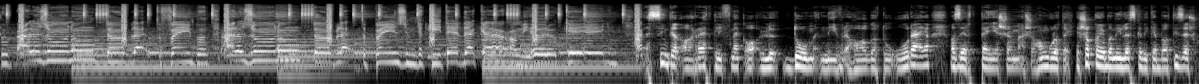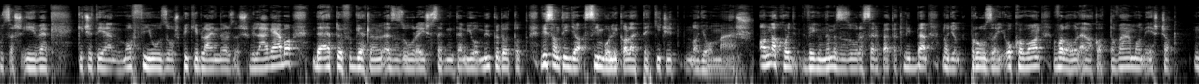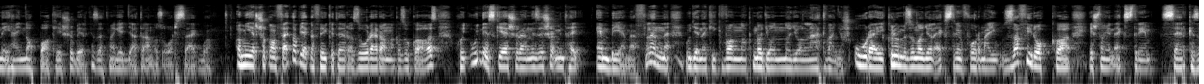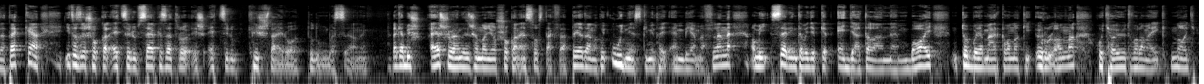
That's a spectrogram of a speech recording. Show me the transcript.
Belezsúnunk, több lett a pénzünk De kit érdekel, ami örökké ez szintén a Redcliffe-nek a Le Dome névre hallgató órája, azért teljesen más a hangulata, és sokkal jobban illeszkedik ebbe a 10-20-as évek kicsit ilyen mafiózós, Peaky Blinders-os világába, de ettől függetlenül ez az óra is szerintem jól működött ott, viszont így a szimbolika lett egy kicsit nagyon más. Annak, hogy végül nem ez az óra szerepelt a klipben, nagyon prózai oka van, valahol elakadt a vámon, és csak néhány nappal később érkezett meg egyáltalán az országba. Amiért sokan felkapják a fejüket erre az órára, annak az oka az, hogy úgy néz ki első ránézésre, mintha egy MBMF lenne. Ugye nekik vannak nagyon-nagyon látványos órái, különböző nagyon extrém formájú zafirokkal és nagyon extrém szerkezetekkel. Itt azért sokkal egyszerűbb szerkezetről és egyszerűbb kristályról tudunk beszélni. Legalábbis első rendezésen nagyon sokan ezt hozták fel példának, hogy úgy néz ki, mintha egy MBMF lenne, ami szerintem egyébként egyáltalán nem baj. Több olyan márka van, aki örül annak, hogyha őt valamelyik nagy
